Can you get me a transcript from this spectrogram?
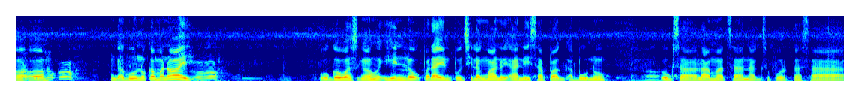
Oo. Gabuno ka Manoy. Oo. O gawas nga hinlo padayon pod silang Manoy ani sa pag-abuno. Og salamat sa nagsuporta sa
